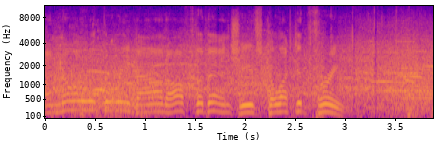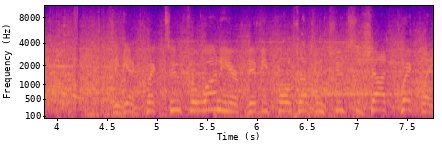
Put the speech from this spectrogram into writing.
And Miller with the rebound off the bench. He's collected three. To get a quick two for one here. Bibby pulls up and shoots the shot quickly.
